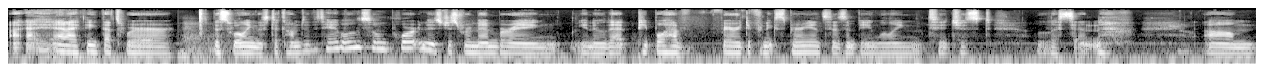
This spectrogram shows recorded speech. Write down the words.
I, I- and I think that's where this willingness to come to the table is so important is just remembering, you know, that people have very different experiences and being willing to just listen. Um,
